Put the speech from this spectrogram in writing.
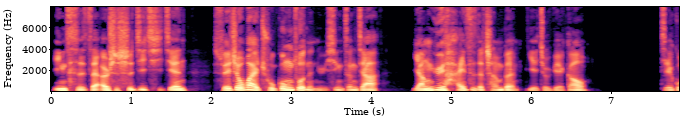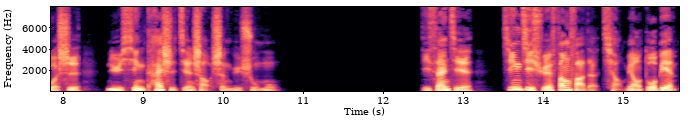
因此，在二十世纪期间，随着外出工作的女性增加，养育孩子的成本也就越高。结果是，女性开始减少生育数目。第三节，经济学方法的巧妙多变。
